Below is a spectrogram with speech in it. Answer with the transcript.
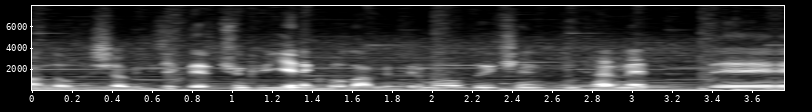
şu anda ulaşabilecekleri. Çünkü yeni kurulan bir firma olduğu için internet e,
